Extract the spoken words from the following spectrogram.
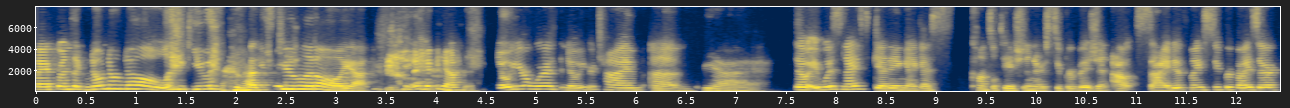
My friend's like, no, no, no. Like you, that's you too little. Yeah. yeah. Know your worth, know your time. Um, yeah. So it was nice getting, I guess, consultation or supervision outside of my supervisor.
